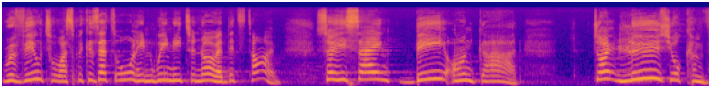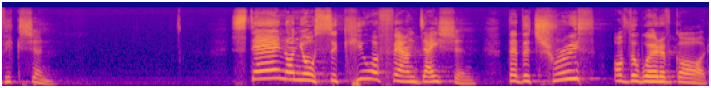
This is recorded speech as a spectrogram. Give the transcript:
revealed to us because that's all we need to know at this time. So he's saying, be on guard. Don't lose your conviction. Stand on your secure foundation that the truth of the Word of God,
